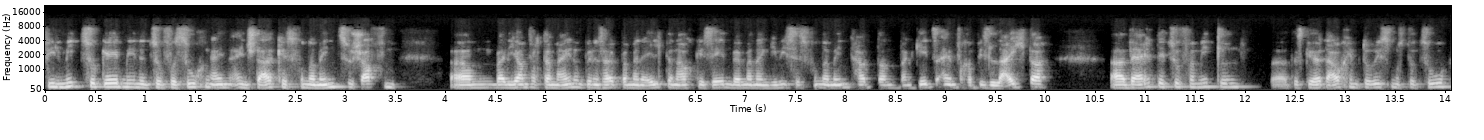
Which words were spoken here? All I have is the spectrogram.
viel mitzugeben, ihnen zu versuchen, ein, ein starkes Fundament zu schaffen, ähm, weil ich einfach der Meinung bin, das habe ich bei meinen Eltern auch gesehen, wenn man ein gewisses Fundament hat, dann, dann geht es einfach ein bisschen leichter, äh, Werte zu vermitteln. Äh, das gehört auch im Tourismus dazu.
